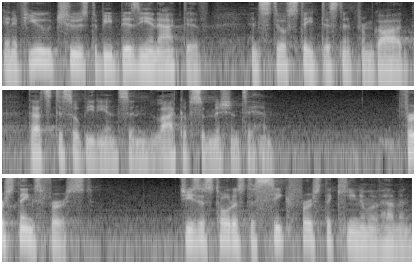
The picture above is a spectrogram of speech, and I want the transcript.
And if you choose to be busy and active and still stay distant from God, that's disobedience and lack of submission to Him. First things first. Jesus told us to seek first the kingdom of heaven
